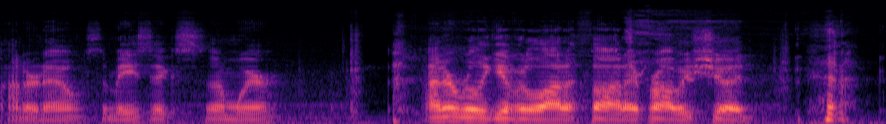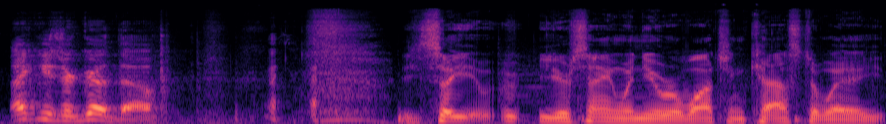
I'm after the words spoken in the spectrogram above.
I don't know, some Asics somewhere. I don't really give it a lot of thought. I probably should. Nikes are good though. So you, are saying when you were watching Castaway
